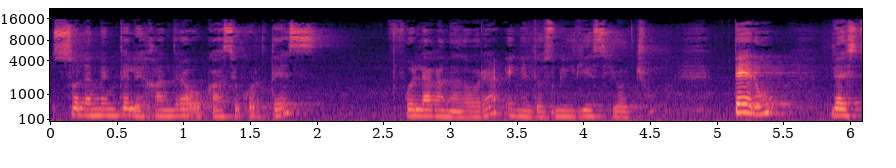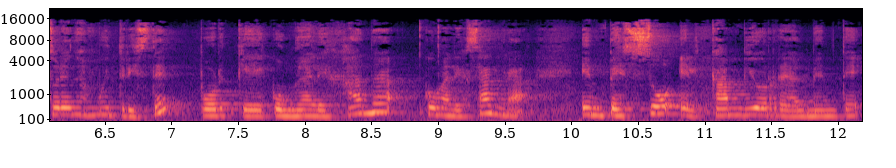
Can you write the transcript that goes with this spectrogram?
solamente Alejandra Ocasio Cortés fue la ganadora en el 2018 pero la historia no es muy triste porque con Alejandra, con Alexandra empezó el cambio realmente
